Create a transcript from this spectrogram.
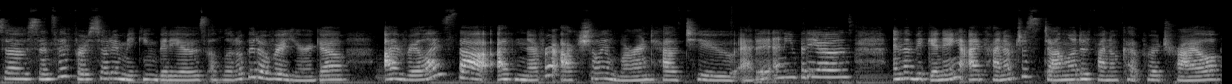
So since I first started making videos a little bit over a year ago, I realized that I've never actually learned how to edit any videos. In the beginning, I kind of just downloaded Final Cut Pro Trial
